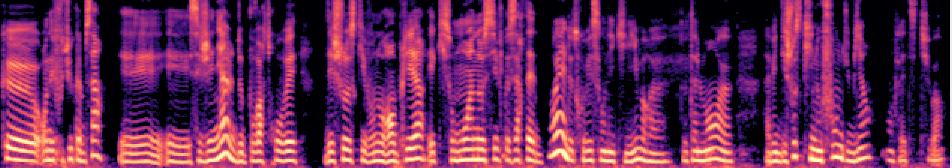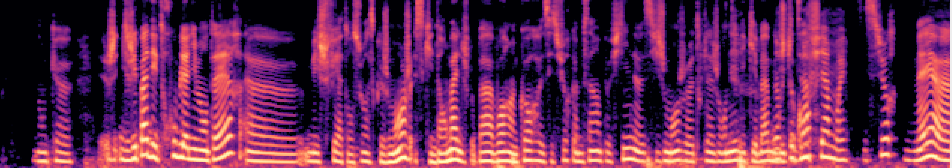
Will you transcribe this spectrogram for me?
que on est foutu comme ça. Et, et c'est génial de pouvoir trouver des choses qui vont nous remplir et qui sont moins nocives que certaines. Ouais, de trouver son équilibre euh, totalement euh, avec des choses qui nous font du bien, en fait, tu vois. Donc, euh, j'ai pas des troubles alimentaires, euh, mais je fais attention à ce que je mange, ce qui est normal. Je peux pas avoir un corps, c'est sûr, comme ça, un peu fine, euh, si je mange euh, toute la journée des kebabs Non, ou je des te pizzas. confirme, oui. C'est sûr, mais euh,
